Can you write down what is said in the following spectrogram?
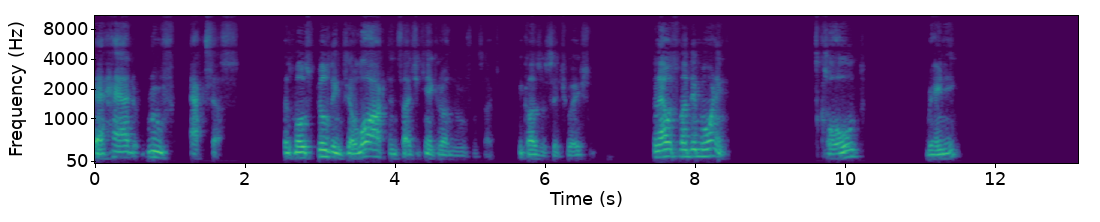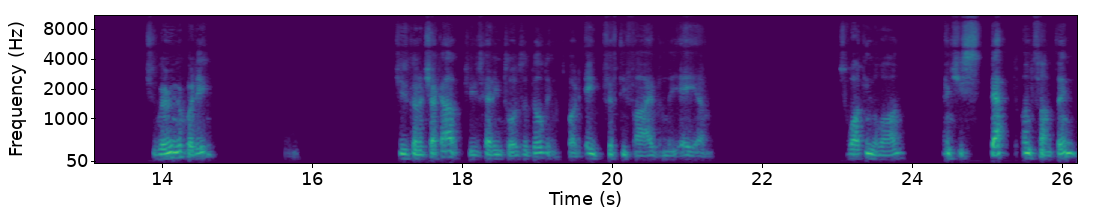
that had roof access. Because most buildings are locked and such, you can't get on the roof and such because of the situation. So now it's Monday morning. It's cold, rainy. She's wearing a hoodie she's going to check out. She's heading towards the building. It's about 8.55 in the a.m. She's walking along and she stepped on something.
